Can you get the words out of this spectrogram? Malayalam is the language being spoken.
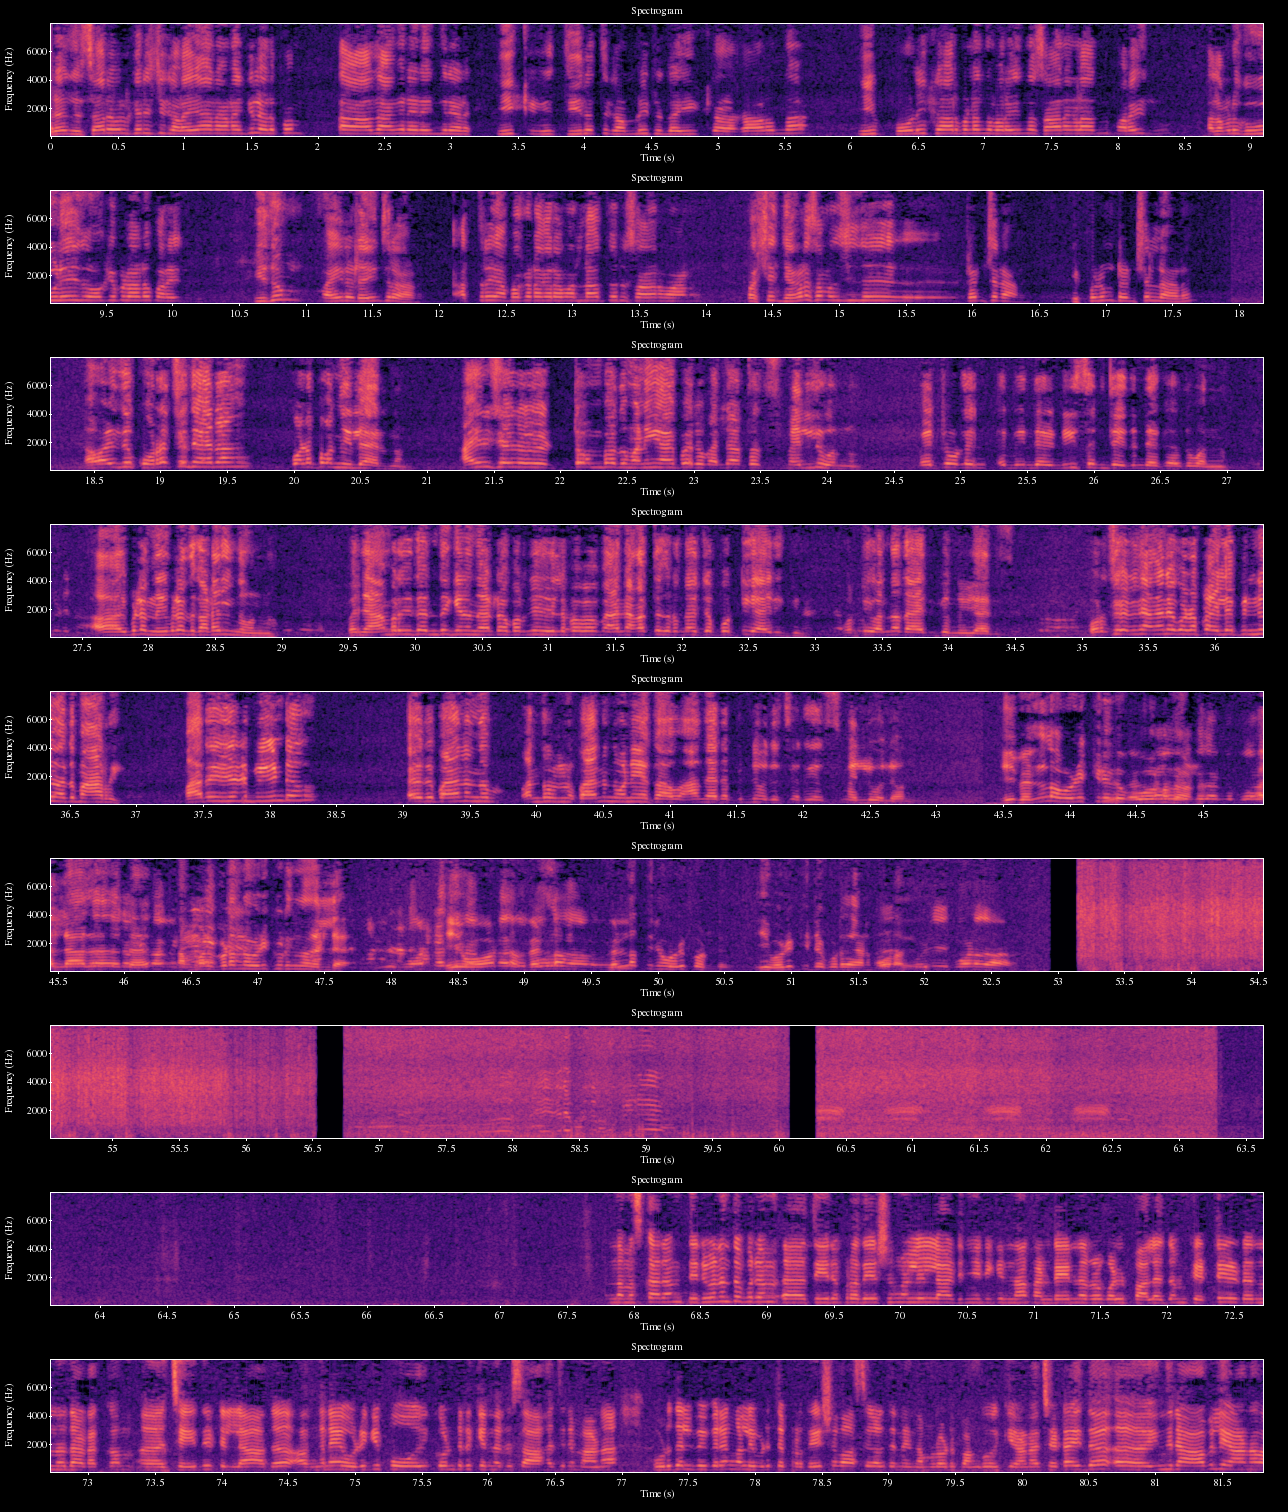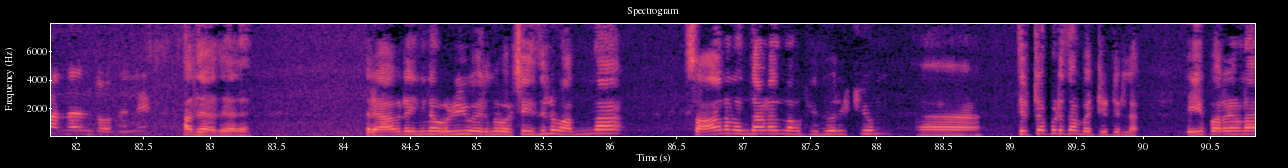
അല്ലെ നിസ്സാരവൽക്കരിച്ച് കളയാനാണെങ്കിൽ എളുപ്പം അത് അങ്ങനെയാണ് ഇങ്ങനെയാണ്. ഈ തീരത്ത് കംപ്ലീറ്റ് ഈ കാണുന്ന ഈ പോളികാർബൺ എന്ന് പറയുന്ന സാധനങ്ങളാണെന്ന് പറയുന്നു. അത് നമ്മൾ ഗൂഗിൾ ചെയ്ത് നോക്കിയപ്പോഴാണ് പറയുന്നത്. ഇതും ഭയങ്കര ഡേഞ്ചറാണ് അത്രയും അപകടകരമല്ലാത്തൊരു സാധനമാണ്. പക്ഷെ ഞങ്ങളെ സംബന്ധിച്ച് ഇത് ടെൻഷനാണ് ഇപ്പോഴും ടെൻഷനിലാണ് ഇത് കുറച്ചു നേരം കുഴപ്പമൊന്നുമില്ലായിരുന്നു. അതിനുശേഷം ഒരു എട്ട് ഒമ്പത് മണിയായപ്പോ ഒരു വല്ലാത്ത സ്മെല്ല് വന്നു. പെട്രോളിന്റെ ഡീസലിന്റെ ഇതിന്റെ ഒക്കെ ഇത് വന്നു. ഇവിടെ നിന്ന് ഇവിടെ കടലിൽ നിന്ന് വന്നു. അപ്പൊ ഞാൻ പറഞ്ഞു ഇത് എന്തെങ്കിലും നേട്ടോ പറഞ്ഞു ചിലപ്പോ അതിനകത്ത് കിടന്ന വെച്ചാൽ പൊട്ടിയായിരിക്കും. പൊട്ടി വന്നതായിരിക്കും എന്ന് വിചാരിച്ചു. കുറച്ച് കഴിഞ്ഞ് അങ്ങനെ കുഴപ്പമില്ല. പിന്നെ അത് മാറി. മാറി കഴിഞ്ഞിട്ട് വീണ്ടും ഒരു പതിനൊന്ന് പന്ത്രണ്ട് പതിനൊന്ന് മണിയൊക്കെ ആവും. ആ നേരം പിന്നെ ഒരു ചെറിയ സ്മെല്ല് വല്ലോ ഈ വെള്ളം ഒഴുക്കിന് ഇത് പോകുന്നതാണ് അല്ലാതെ നമ്മൾ ഇവിടെ നിന്ന് ഒഴുക്കിടുന്നതല്ല. ഈ ഓട്ടം വെള്ളം വെള്ളത്തിന് ഒഴുക്കുണ്ട്. ഈ ഒഴുക്കിന്റെ കൂടെയാണ് പോണത്. നമസ്കാരം. തിരുവനന്തപുരം തീരപ്രദേശങ്ങളിൽ അടിഞ്ഞിരിക്കുന്ന കണ്ടെയ്നറുകൾ പലതും കെട്ടിയിടുന്നതടക്കം ചെയ്തിട്ടില്ല. അത് അങ്ങനെ ഒഴുകി പോയിക്കൊണ്ടിരിക്കുന്ന ഒരു സാഹചര്യമാണ്. കൂടുതൽ വിവരങ്ങൾ ഇവിടുത്തെ പ്രദേശവാസികൾ തന്നെ നമ്മളോട് പങ്കുവയ്ക്കുകയാണ്. ചേട്ടാ ഇത് ഇന്ന് രാവിലെയാണ് വന്നതെന്ന് തോന്നുന്നല്ലേ? അതെ അതെ അതെ. രാവിലെ ഇങ്ങനെ ഒഴുകി വരുന്നു. പക്ഷെ ഇതിൽ വന്ന സാധനം എന്താണെന്ന് നമുക്ക് ഇതുവരെയ്ക്കും ആ, തിട്ടപ്പെടുത്താൻ പറ്റിയിട്ടില്ല. ഈ പറയണ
